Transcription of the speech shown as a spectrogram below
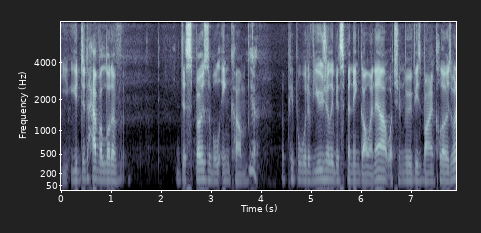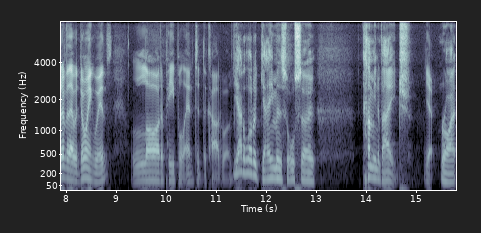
you, you did have a lot of disposable income. yeah, People would have usually been spending going out, watching movies, buying clothes, whatever they were doing with. A lot of people entered the card world. you had a lot of gamers also coming of age. Yep. right,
